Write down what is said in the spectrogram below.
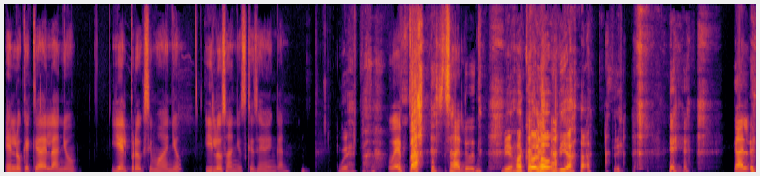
en lo que queda del año y el próximo año y los años que se vengan. Huepa. ¡Uepa! ¡Salud! Viva Colombia. Sí.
